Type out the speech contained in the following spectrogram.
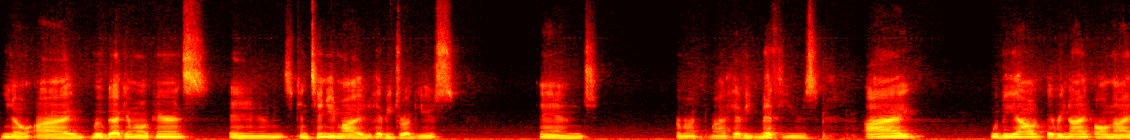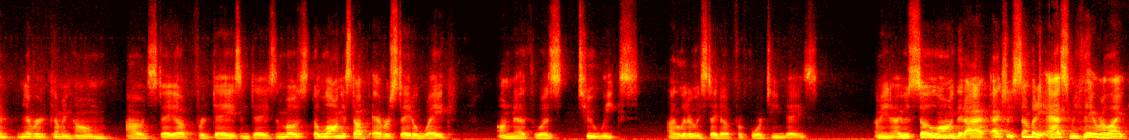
You know, I moved back in with my parents and continued my heavy drug use and or my, my heavy meth use, I would be out every night, all night, never coming home. I would stay up for days and days. The most, the longest I've ever stayed awake on meth was two weeks. I literally stayed up for 14 days. I mean, it was so long that I actually, somebody asked me, they were like,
